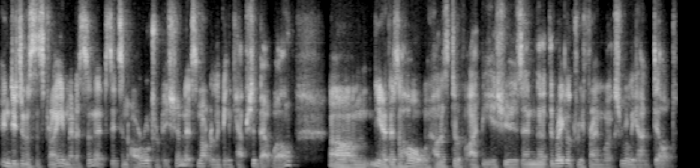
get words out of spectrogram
Indigenous Australian medicine, it's it's an oral tradition. It's not really been captured that well. Um, you know, there's a whole host of IP issues, and the, the regulatory frameworks really aren't dealt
